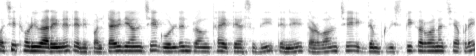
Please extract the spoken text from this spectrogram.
પછી થોડી વાર એને તેને પલટાવી દેવાનું છે. ગોલ્ડન બ્રાઉન થાય ત્યાં સુધી તેને તળવાનું છે. એકદમ ક્રિસ્પી કરવાના છે આપણે.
